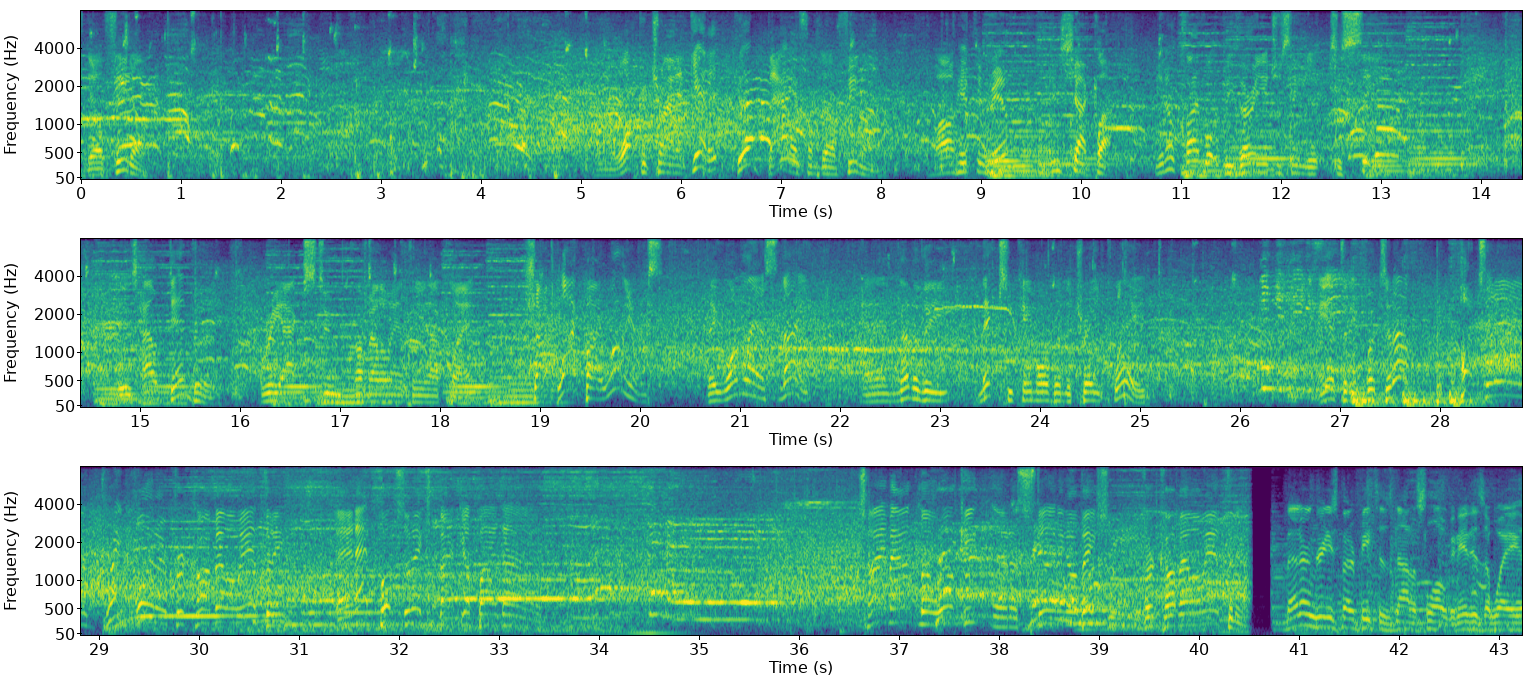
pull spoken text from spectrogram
Delfino. Walker trying to get it. Good battle from Delfino. Ball hit the rim. New shot clock. You know, Clyde, what will be very interesting to, to see is how Denver reacts to Carmelo Anthony not playing. Shot blocked by Williams. They won last night, and none of the Knicks who came over in the trade played. Anthony puts it up, puts it in, three-pointer for Carmelo Anthony, and that puts the Knicks back up by nine. And a standing ovation for Carmelo Anthony. Better ingredients, better pizza is not a slogan. It is a way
